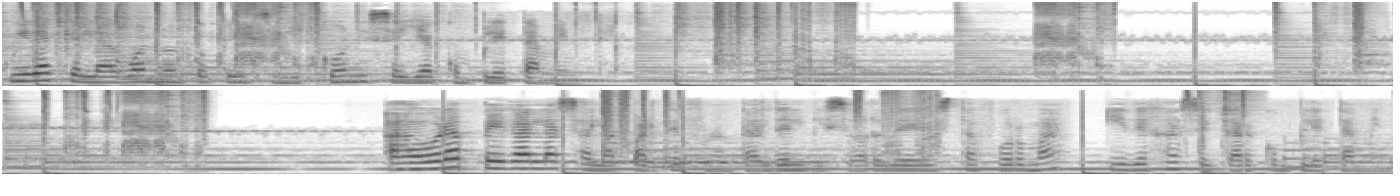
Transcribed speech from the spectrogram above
Cuida que el agua no toque el silicón y sella completamente. Ahora pégalas a la parte frontal del visor de esta forma y deja secar completamente.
